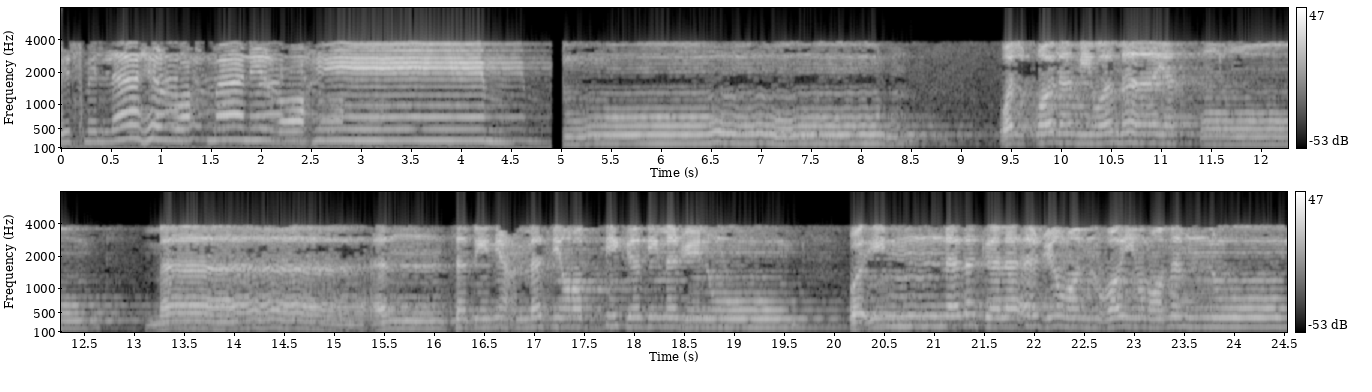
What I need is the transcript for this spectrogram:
بسم الله الرحمن الرحيم والقلم وما يسطرون. ما أنت بنعمة ربك بمجنون. وإن لك لأجرا غير ممنون.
